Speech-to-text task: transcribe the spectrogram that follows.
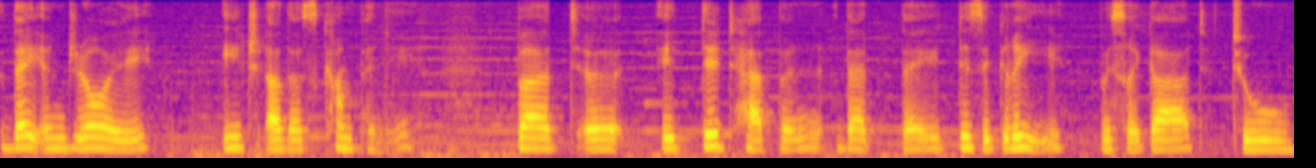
they enjoy each other's company, but uh, it did happen that they disagree with regard to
